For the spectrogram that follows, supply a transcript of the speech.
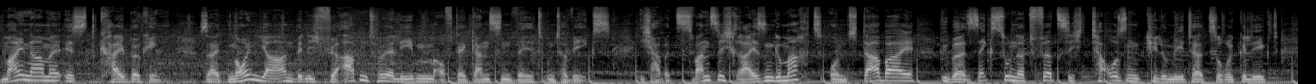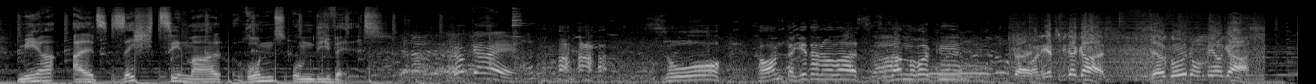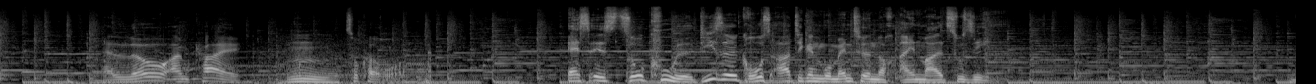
Mein Name ist Kai Böcking. Seit neun Jahren bin ich für Abenteuerleben auf der ganzen Welt unterwegs. Ich habe 20 Reisen gemacht und dabei über 640.000 Kilometer zurückgelegt, mehr als 16 Mal rund um die Welt. Komm, Kai! So, kommt, da geht doch noch was. Zusammenrücken. Und jetzt wieder Gas. Sehr gut und mehr Gas. Hello, I'm Kai. Zuckerrohr. Es ist so cool, diese großartigen Momente noch einmal zu sehen.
